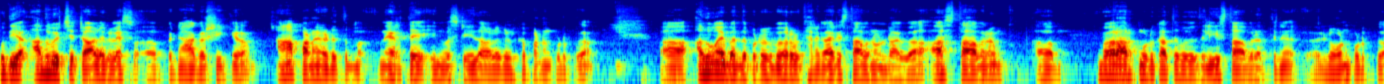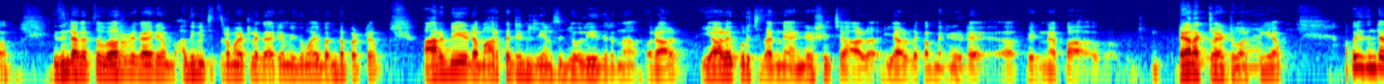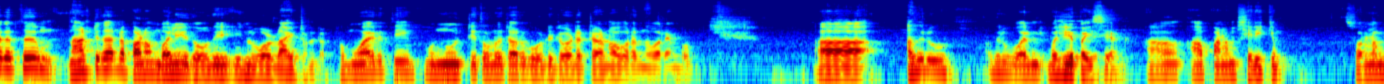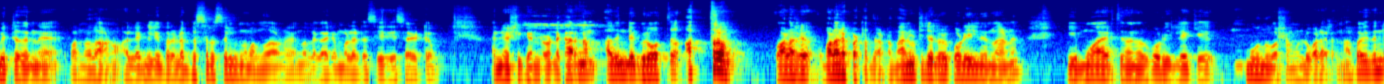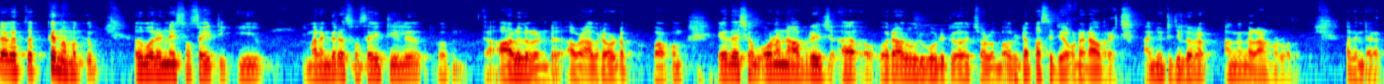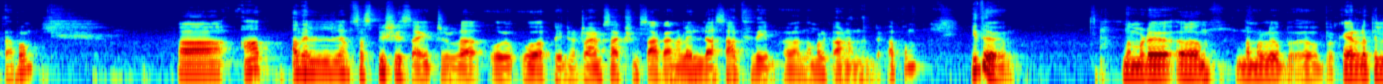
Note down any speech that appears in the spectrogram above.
പുതിയ അത് വെച്ചിട്ട് ആളുകളെ പിന്നെ ആകർഷിക്കുക. ആ പണം എടുത്ത് നേരത്തെ ഇൻവെസ്റ്റ് ചെയ്ത ആളുകൾക്ക് പണം കൊടുക്കുക. അതുമായി ബന്ധപ്പെട്ട വേറൊരു ധനകാര്യ സ്ഥാപനം ഉണ്ടാകുക. ആ സ്ഥാപനം വേറെ ആർക്കും കൊടുക്കാത്ത വിധത്തിൽ ഈ സ്ഥാപനത്തിന് ലോൺ കൊടുക്കുക. ഇതിന്റെ അകത്ത് വേറൊരു കാര്യം അതിവിചിത്രമായിട്ടുള്ള കാര്യം ഇതുമായി ബന്ധപ്പെട്ട് ആർ ബി ഐയുടെ മാർക്കറ്റ് ഇന്റലിജൻസ് ജോലി ചെയ്തിരുന്ന ഒരാൾ ഇയാളെക്കുറിച്ച് തന്നെ അന്വേഷിച്ച ആൾ ഇയാളുടെ കമ്പനിയുടെ പിന്നെ ഡയറക്ടറായിട്ട് വർക്ക് ചെയ്യാം. അപ്പോൾ ഇതിന്റെ അകത്ത് നാട്ടുകാരുടെ പണം വലിയ തോതിൽ ഇൻവോൾവ് ആയിട്ടുണ്ട്. അപ്പോൾ മൂവായിരത്തി മുന്നൂറ്റി തൊണ്ണൂറ്റാറ് കോടി രൂപയുടെ ടേൺ ഓവർ എന്ന് പറയുമ്പോൾ ആ, അതൊരു അതൊരു വലിയ പൈസയാണ്. ആ ആ പണം ശരിക്കും സ്വർണം വിറ്റ് തന്നെ വന്നതാണോ? അല്ലെങ്കിൽ ഇവരുടെ ബിസിനസ്സിൽ നിന്ന് വന്നതാണോ എന്നുള്ള കാര്യം വളരെ സീരിയസ് ആയിട്ട് അന്വേഷിക്കേണ്ടതുണ്ട്. കാരണം അതിന്റെ ഗ്രോത്ത് അത്ര വളരെ വളരെ പെട്ടെന്നാണ് നാനൂറ്റി ചില്ലറ കോടിയിൽ നിന്നാണ് ഈ മൂവായിരത്തി നാനൂറ് കോടിയിലേക്ക് മൂന്ന് വർഷം കൊണ്ട് വളരുന്നത്. അപ്പോൾ ഇതിന്റെ അകത്തൊക്കെ നമുക്ക് അതുപോലെ തന്നെ സൊസൈറ്റി ഈ മലങ്കര സൊസൈറ്റിയിൽ ആളുകളുണ്ട്. അവ അവരവിടെ അപ്പം ഏകദേശം ഓൺ ആൻ ആവറേജ് ഒരാൾ ഒരു കോടി രൂപ വെച്ചോളം ഒരു ഡെപ്പോസിറ്റ് ഓൺ ആൻ ആവറേജ് അഞ്ഞൂറ്റി ചില്ലറ അംഗങ്ങളാണുള്ളത് അതിന്റെ അകത്ത്. അപ്പം ആ, അതെല്ലാം സസ്പീഷ്യസ് ആയിട്ടുള്ള പിന്നെ ട്രാൻസാക്ഷൻസ് ആകാനുള്ള എല്ലാ സാധ്യതയും നമ്മൾ കാണുന്നുണ്ട്. അപ്പം ഇത് നമ്മുടെ നമ്മൾ കേരളത്തിൽ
